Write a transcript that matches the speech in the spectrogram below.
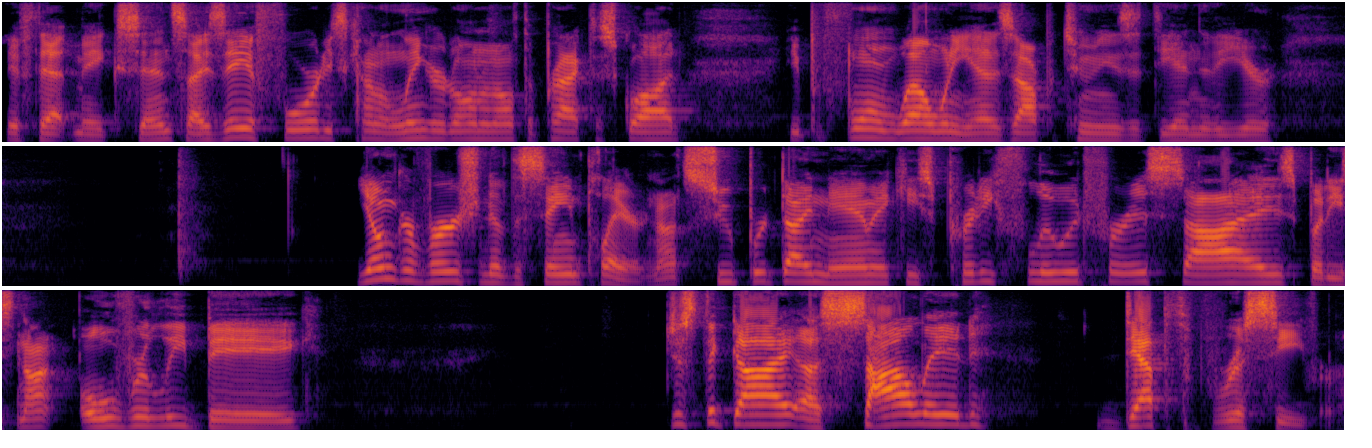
if that makes sense. Isaiah Ford, he's kind of lingered on and off the practice squad. He performed well when he had his opportunities at the end of the year. Younger version of the same player, not super dynamic. He's pretty fluid for his size, but he's not overly big. Just a guy, a solid depth receiver.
